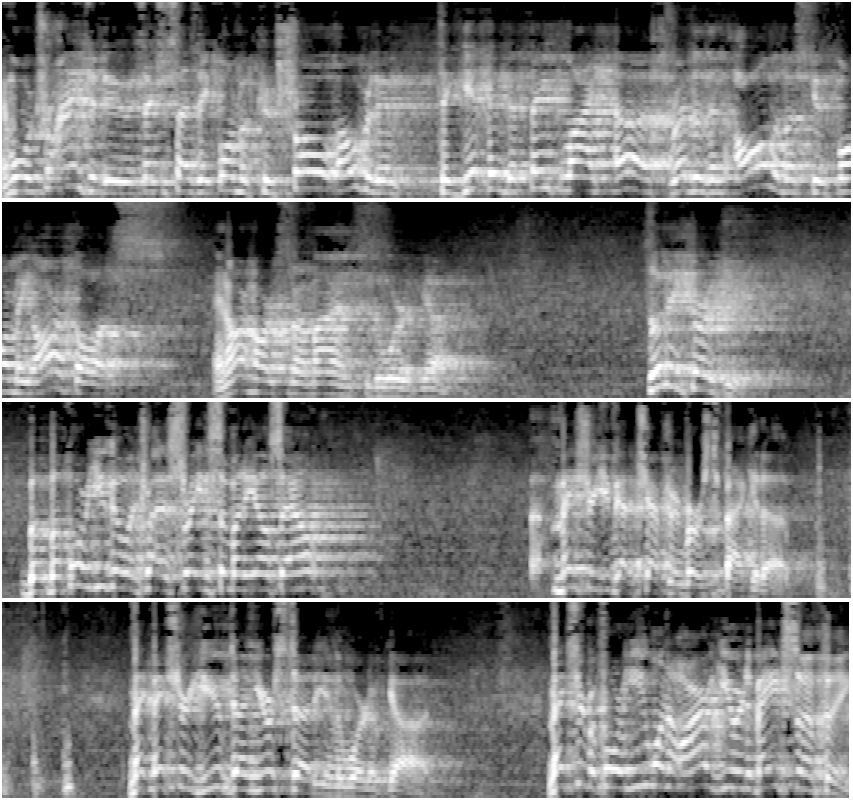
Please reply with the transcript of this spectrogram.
And what we're trying to do is exercise a form of control over them to get them to think like us rather than all of us conforming our thoughts and our hearts and our minds to the Word of God. So let me encourage you. But before you go and try to straighten somebody else out, make sure you've got a chapter and verse to back it up. Make, make sure you've done your study in the Word of God. Make sure before you want to argue or debate something,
